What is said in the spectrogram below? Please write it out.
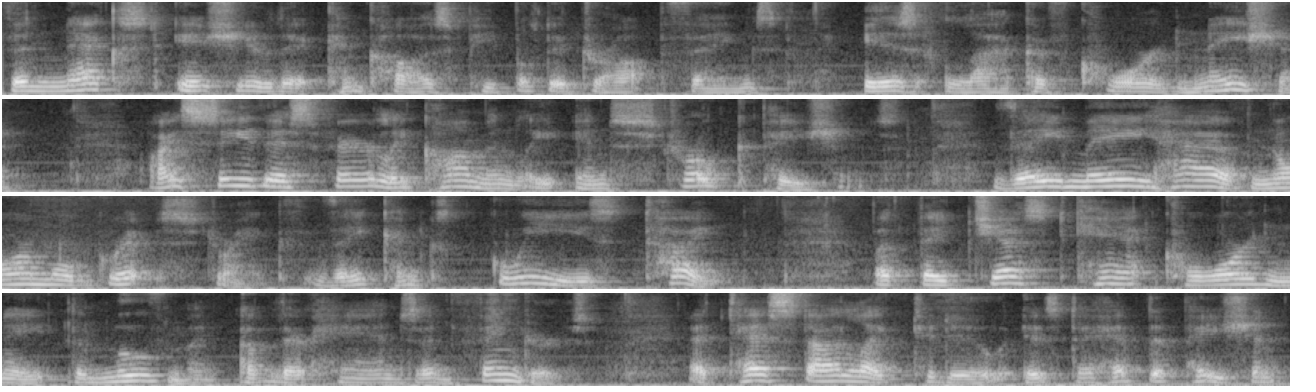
The next issue that can cause people to drop things is lack of coordination. I see this fairly commonly in stroke patients. They may have normal grip strength, they can squeeze tight, but they just can't coordinate the movement of their hands and fingers. A test I like to do is to have the patient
